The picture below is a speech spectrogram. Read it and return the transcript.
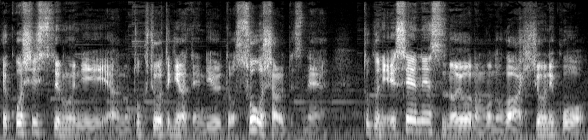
エコシステムに、あの、特徴的な点で言うと、ソーシャルですね。特に SNS のようなものが非常にこ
